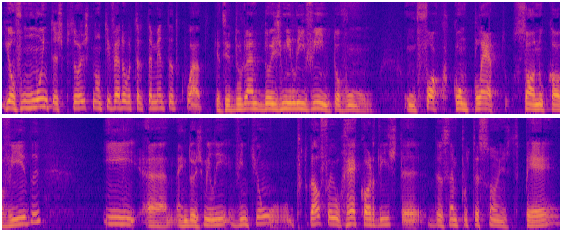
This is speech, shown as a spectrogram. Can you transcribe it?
e houve muitas pessoas que não tiveram o tratamento adequado. Quer dizer, durante 2020 houve um, um foco completo só no Covid e uh, em 2021, Portugal foi o recordista das amputações de pés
